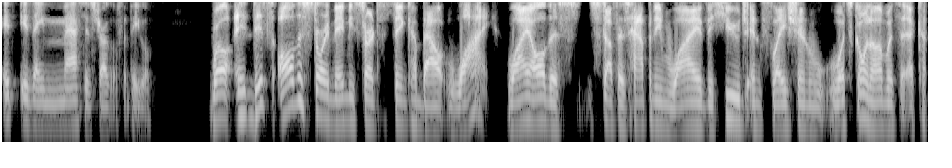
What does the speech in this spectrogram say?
it is a massive struggle for people. Well, this all this story made me start to think about why, why all this stuff is happening, why the huge inflation, what's going on with the,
